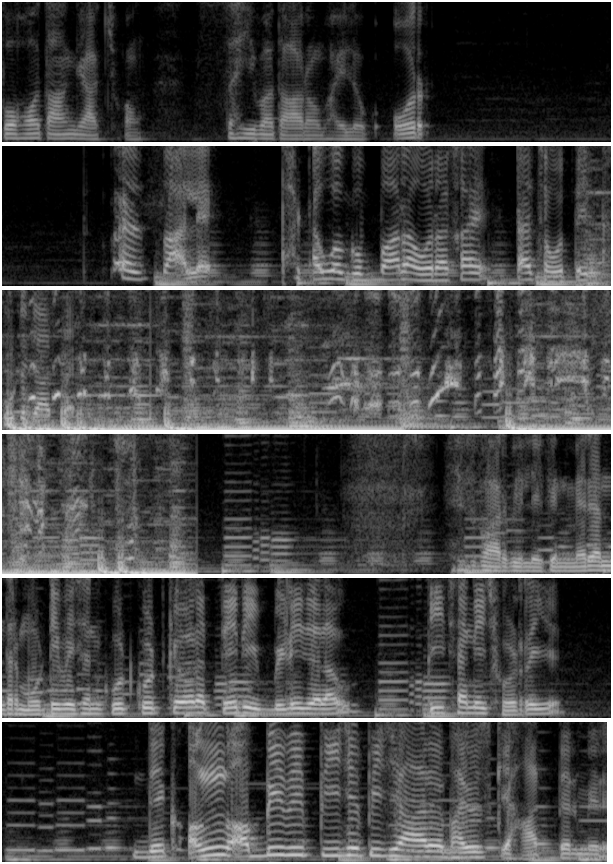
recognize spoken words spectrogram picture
बहुत आगे आ चुका हूँ। सही बता रहा हूँ भाई लोग। और साले फटा हुआ गुब्बारा हो रखा है। टच होते ही फूट जाता है। इस बार भी लेकिन मेरे अंदर मोटिवेशन कूट कूट के और तेरी बीड़ी जलाऊ। पीछा नहीं छोड़ रही है। देख, अंग अभी भी पीछे पीछे आ रहे भाई उसके हाथ पैर मेरे।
